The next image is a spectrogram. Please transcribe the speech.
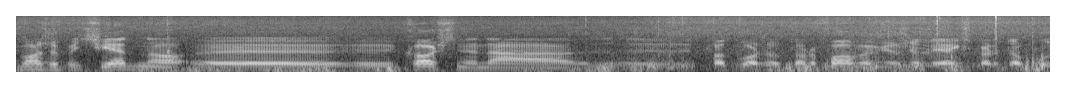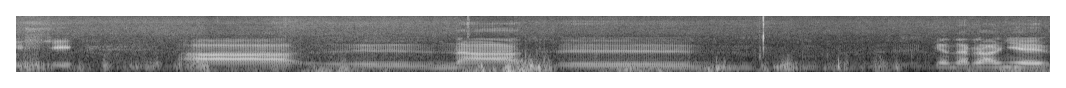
może być jedno kośne na podłożu torfowym, jeżeli ekspert dopuści, a na generalnie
